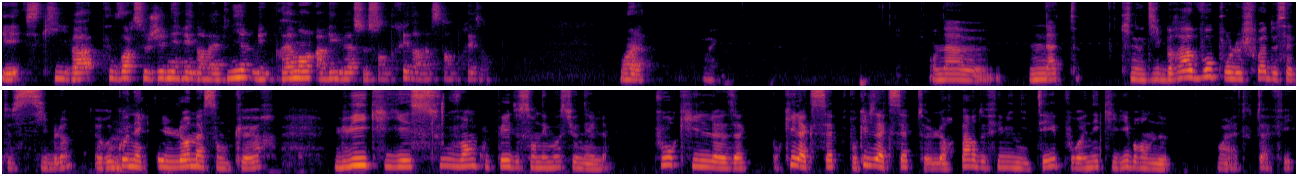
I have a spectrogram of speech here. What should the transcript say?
et ce qui va pouvoir se générer dans l'avenir, mais vraiment arriver à se centrer dans l'instant présent. Voilà. On a euh, Nat qui nous dit bravo pour le choix de cette cible, reconnecter l'homme à son cœur, lui qui est souvent coupé de son émotionnel, pour qu'ils pour qu'il accepte, pour qu'ils acceptent leur part de féminité pour un équilibre en eux. Voilà, tout à fait.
